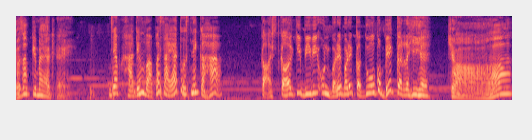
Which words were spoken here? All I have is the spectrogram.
गजब की महक है। जब खादिम वापस आया तो उसने कहा काश्तकार की बीवी उन बड़े बड़े कद्दुओं को बेक कर रही है। क्या?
